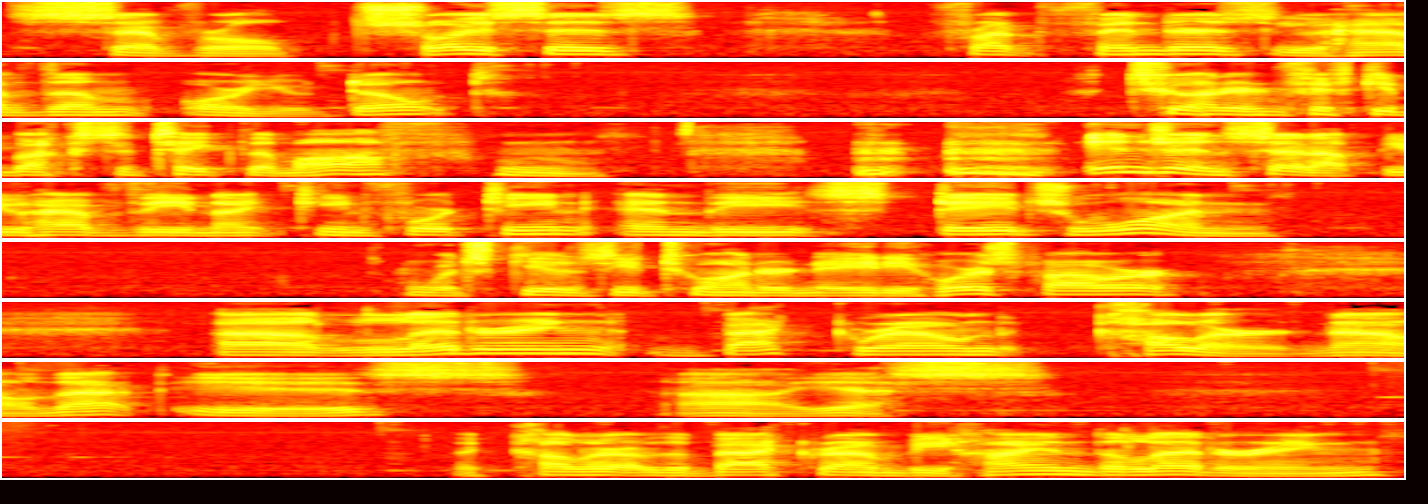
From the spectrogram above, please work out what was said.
several choices. Front fenders, you have them or you don't. 250 bucks to take them off. Hmm. Engine setup, you have the 1914 and the Stage 1, which gives you 280 horsepower. Uh, lettering background color. Now that is, ah, yes the color of the background behind the lettering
